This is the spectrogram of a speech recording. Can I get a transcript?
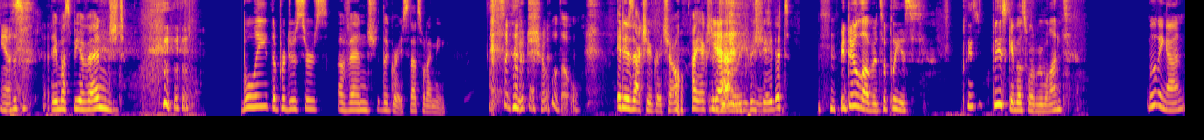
yes They must be avenged. Bully the producers, avenge the grace. That's what I mean. it's a good show though It is actually a great show. I actually Yeah. do really appreciate it. we do love it so please please please give us what we want Moving on,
